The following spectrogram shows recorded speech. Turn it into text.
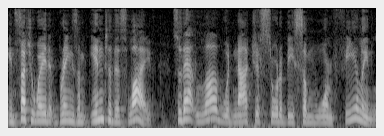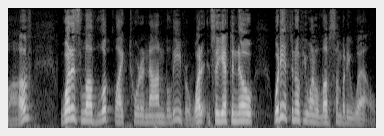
in such a way that brings them into this life. So that love would not just sort of be some warm feeling love. What does love look like toward a non-believer? What, so you have to know, what do you have to know if you want to love somebody well?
